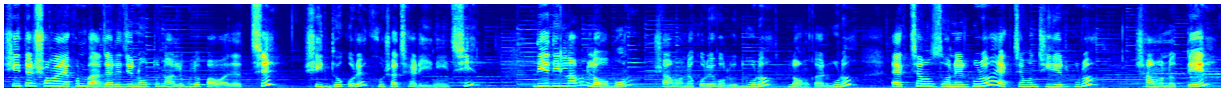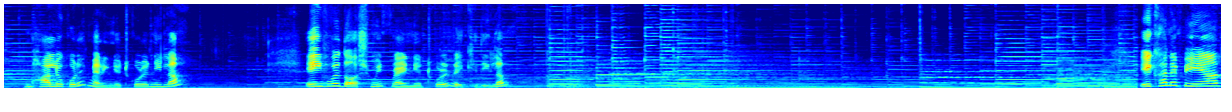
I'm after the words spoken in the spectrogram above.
শীতের সময় এখন বাজারে যে নতুন আলুগুলো পাওয়া যাচ্ছে, সিদ্ধ করে খোসা ছাড়িয়ে নিয়েছি। দিয়ে দিলাম লবণ, সামান্য করে হলুদ গুঁড়ো, লঙ্কার গুঁড়ো, এক চামচ ধনের গুঁড়ো, এক চামচ জিরের গুঁড়ো, সামান্য তেল, ভালো করে ম্যারিনেট করে নিলাম। এইভাবে দশ মিনিট ম্যারিনেট করে রেখে দিলাম। এখানে পেঁয়াজ,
